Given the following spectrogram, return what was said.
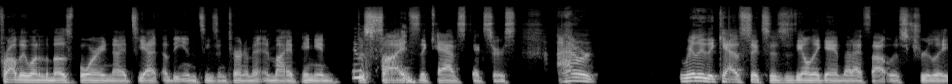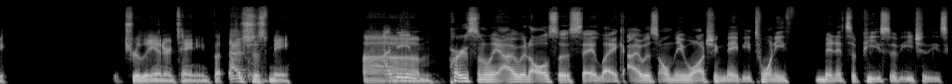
probably one of the most boring nights yet of the in season tournament, in my opinion, besides the Cavs Sixers. I don't really, the Cavs Sixers is the only game that I thought was truly, truly entertaining, but that's just me. Um, I mean, personally, I would also say like I was only watching maybe 20 minutes a piece of each of these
